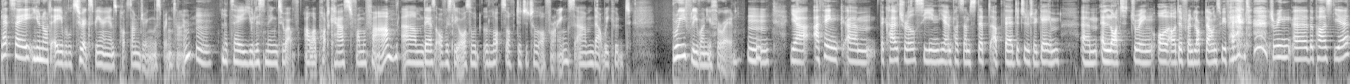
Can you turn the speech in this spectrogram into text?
let's say you're not able to experience Potsdam during the springtime. Let's say you're listening to our, our podcast from afar. Um, there's obviously also lots of digital offerings um, that we could briefly run you through it. Yeah, I think um, the cultural scene here in Potsdam stepped up their digital game um, a lot during all our different lockdowns we've had during uh, the past year.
